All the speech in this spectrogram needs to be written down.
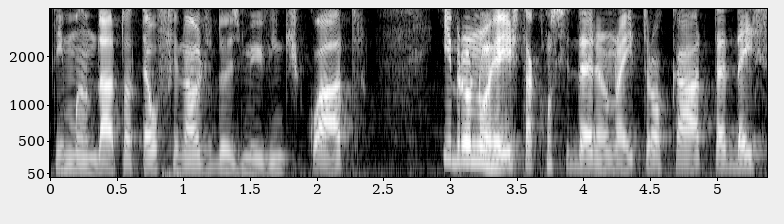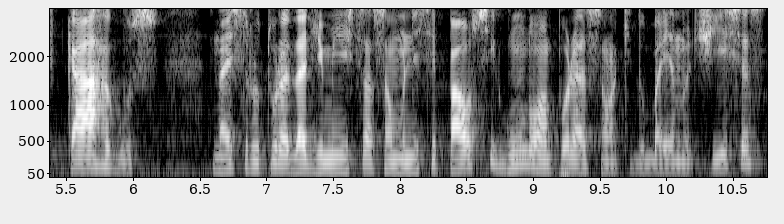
Tem mandato até o final de 2024. E Bruno Reis está considerando aí trocar até 10 cargos na estrutura da administração municipal, segundo uma apuração aqui do Bahia Notícias,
